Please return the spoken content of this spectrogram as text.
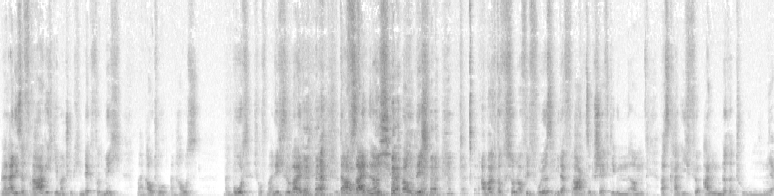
Und allein diese Frage, ich gehe mal ein Stückchen weg von mich, mein Auto, mein Haus, mein Boot, ich hoffe mal nicht so weit, darf Warum sein, ähm, nicht? warum nicht? Aber doch schon auch viel früher sich mit der Frage zu beschäftigen, ähm, was kann ich für andere tun? ja.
